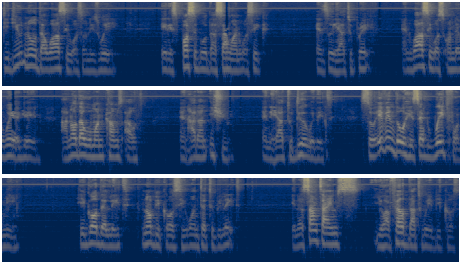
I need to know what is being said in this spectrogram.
Did you know that whilst he was on his way, it is possible that someone was sick? And so he had to pray. And whilst he was on the way again, another woman comes out and had an issue, and he had to deal with it. So even though he said, Wait for me, he got there late, not because he wanted to be late. You know, sometimes you have felt that way because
